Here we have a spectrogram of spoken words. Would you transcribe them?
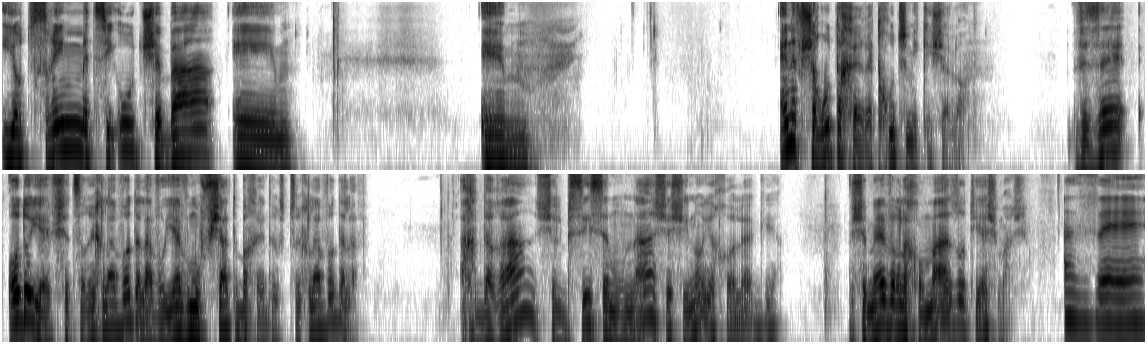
יוצרים מציאות שבה הם, הם, אין אפשרות אחרת חוץ מכישלון. וזה עוד אויב שצריך לעבוד עליו, אויב מופשט בחדר שצריך לעבוד עליו. החדרה של בסיס אמונה ששינוי יכול להגיע. ושמעבר לחומה הזאת יש משהו. אז uh,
